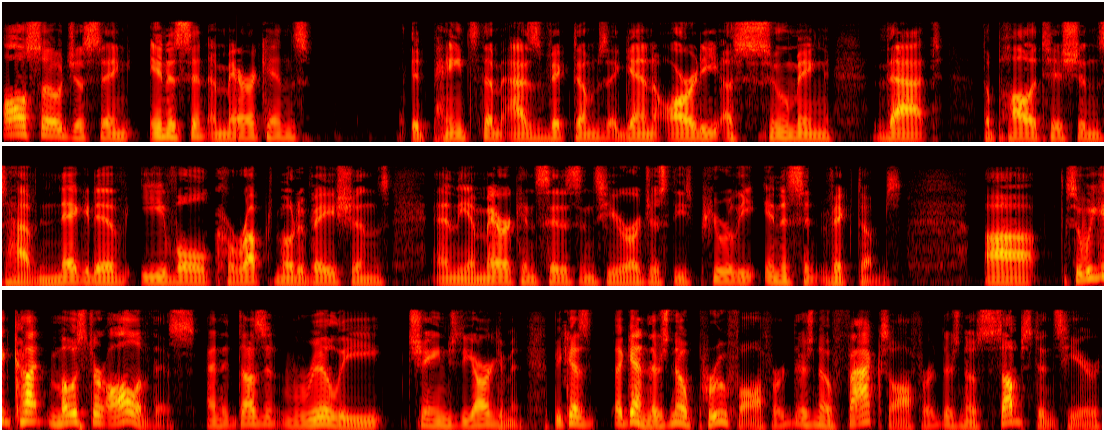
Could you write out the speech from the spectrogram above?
Also, just saying innocent Americans, it paints them as victims. Again, already assuming that the politicians have negative, evil, corrupt motivations, and the American citizens here are just these purely innocent victims. Uh, so we could cut most or all of this, and it doesn't really change the argument. Because, again, there's no proof offered, there's no facts offered, there's no substance here.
